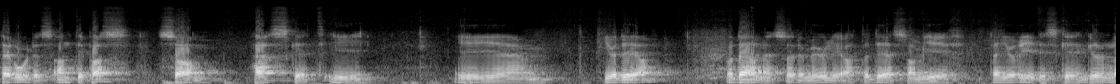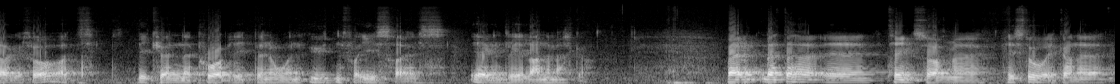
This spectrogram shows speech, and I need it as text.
Herodes Antipas, som hersket i, i eh, Judea. Og dermed så er det mulig at det er det som gir det juridiske grunnlaget for at de kunne pågripe noen utenfor Israels egentlige landemerker. Vel, dette her er ting som uh, historikerne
